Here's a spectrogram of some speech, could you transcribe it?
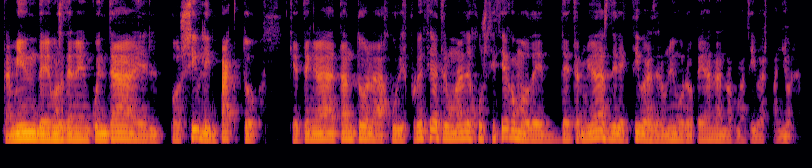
También debemos tener en cuenta el posible impacto que tenga tanto la jurisprudencia del Tribunal de Justicia como de determinadas directivas de la Unión Europea en la normativa española.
